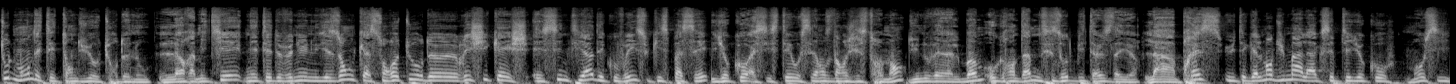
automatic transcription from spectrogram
Tout le monde était tendu autour de nous. Leur amitié n'était devenue une liaison qu'à son retour de Rishikesh et Cynthia découvrit ce qui se passait. Yoko assistait aux séances d'enregistrement du nouvel album, aux grandes dames des autres Beatles d'ailleurs. La presse eut également du mal à accepter Yoko, moi aussi,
